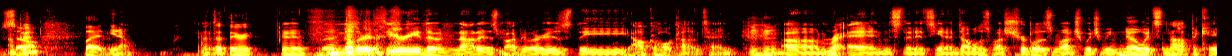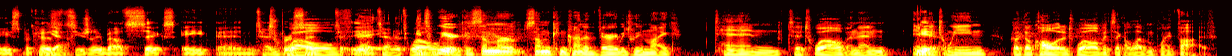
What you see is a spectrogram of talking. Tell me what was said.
So, Okay. but you know, That's a theory. Yeah. Another theory, though not as popular, is the alcohol content. Um, Right. And that it's you know double as much, triple as much, which we know it's not the case because Yeah. it's usually about six, eight, and ten Twelve. percent. Yeah, ten or twelve. It's weird because some are some can kind of vary between like ten to twelve, and then in Yeah. between. But they'll call it a twelve. It's like eleven point five.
